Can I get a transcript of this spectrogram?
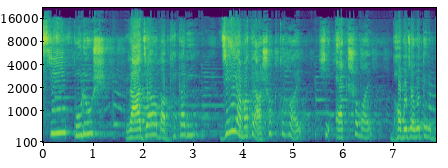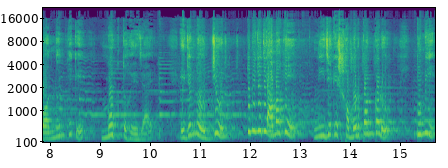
স্ত্রী, পুরুষ, রাজা বা ভিখারি যেই আমাতে আসক্ত হয়, সে এক সময় ভবজগতের বন্ধন থেকে মুক্ত হয়ে যায়। এই জন্য অর্জুন, তুমি যদি আমাকে নিজেকে সমর্পণ করো, তুমি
